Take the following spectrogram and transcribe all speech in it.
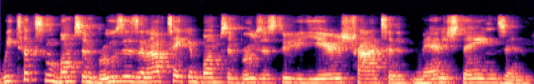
we took some bumps and bruises and I've taken bumps and bruises through the years trying to manage things and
